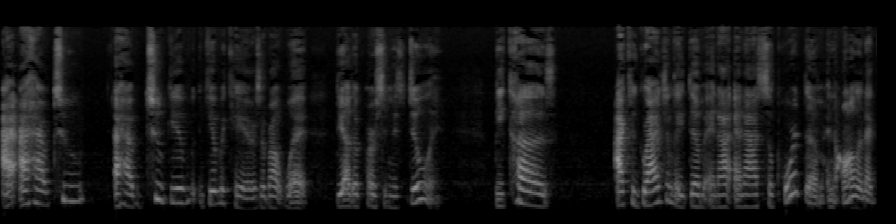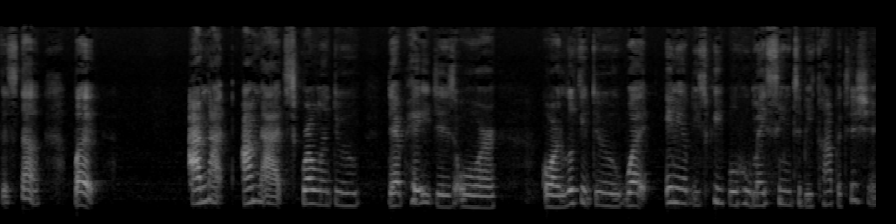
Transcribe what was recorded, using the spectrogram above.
I, I have two, I have two give, giver cares about what the other person is doing because I congratulate them and I, and I support them and all of that good stuff. But I'm not, I'm not scrolling through their pages or, or looking through what any of these people who may seem to be competition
